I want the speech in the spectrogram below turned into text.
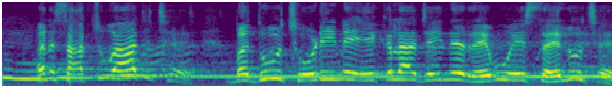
અને સાચું આ જ છે, બધું છોડીને એકલા જઈને રહેવું એ સહેલું છે.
